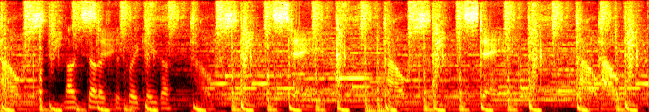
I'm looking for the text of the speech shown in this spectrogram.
house, No sellers this week either. house, stay, house, stay, how how we be day, house,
